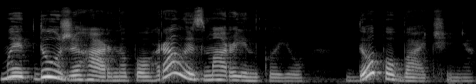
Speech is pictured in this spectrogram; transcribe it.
ми дуже гарно пограли з Маринкою. До побачення!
